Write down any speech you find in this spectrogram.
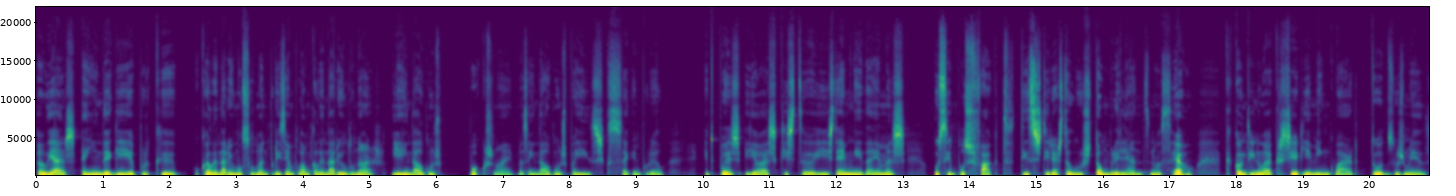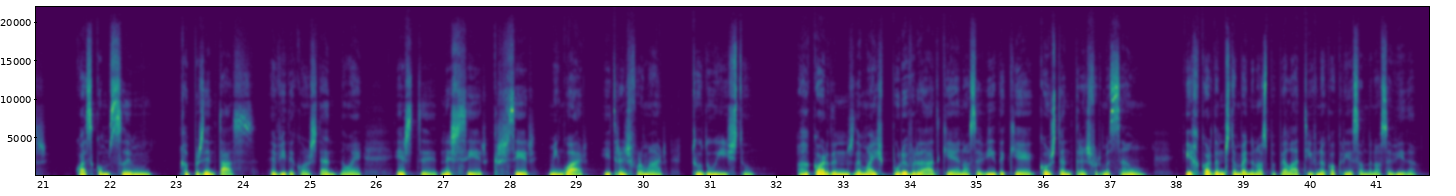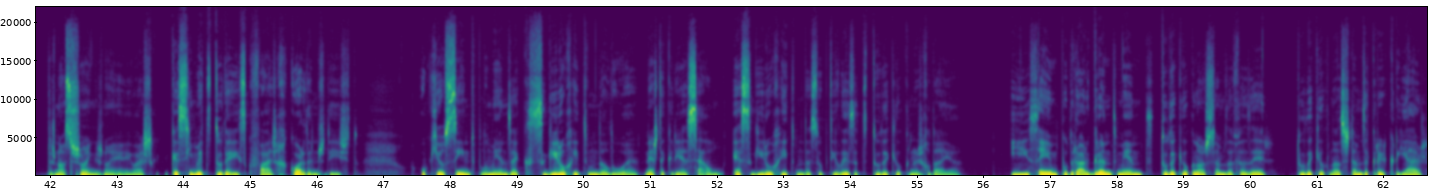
Aliás, ainda guia porque o calendário muçulmano, por exemplo, é um calendário lunar e ainda há alguns poucos, não é? Mas ainda há alguns países que se seguem por ele. E depois, e eu acho que isto, e isto é a minha ideia, mas o simples facto de existir esta luz tão brilhante no céu que continua a crescer e a minguar todos os meses, quase como se representasse a vida constante, não é? Este nascer, crescer, minguar e transformar. Tudo isto recorda-nos da mais pura verdade que é a nossa vida, que é constante transformação. E recorda-nos também do nosso papel ativo na cocriação da nossa vida, dos nossos sonhos, não é? Eu acho que acima de tudo é isso que faz, recorda-nos disto. O que eu sinto, pelo menos, é que seguir o ritmo da lua nesta criação é seguir o ritmo da subtileza de tudo aquilo que nos rodeia. E isso é empoderar grandemente tudo aquilo que nós estamos a fazer, tudo aquilo que nós estamos a querer criar.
